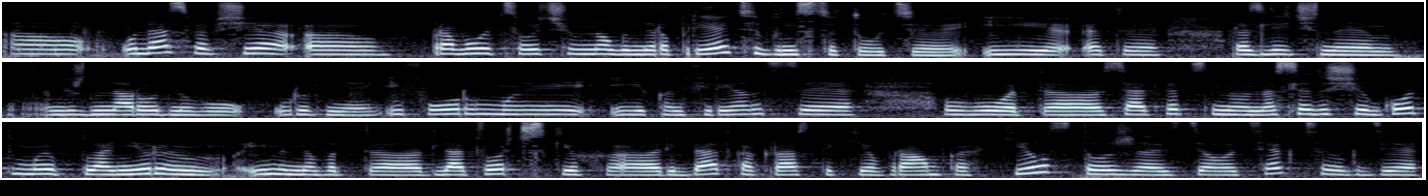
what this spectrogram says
А, у нас вообще а, проводится очень много мероприятий в институте, и это различные международного уровня и форумы, и конференции. Вот. А, соответственно, на следующий год мы планируем именно вот для творческих ребят как раз-таки в рамках KILLS тоже сделать секцию, где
